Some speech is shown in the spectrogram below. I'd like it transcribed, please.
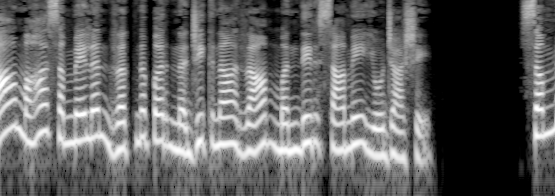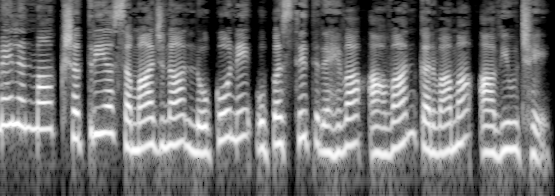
આ મહાસંમેલન રત્નપર નજીકના રામ મંદિર સામે યોજાશે. સંમેલનમાં ક્ષત્રિય સમાજના લોકોને ઉપસ્થિત રહેવા આહવાન કરવામાં આવ્યું છે.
